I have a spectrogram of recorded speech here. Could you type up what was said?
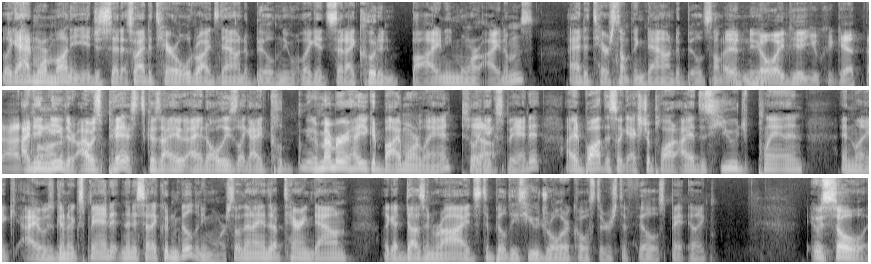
Like I had more money. It just said so I had to tear old rides down to build new. Like it said I couldn't buy any more items. I had to tear something down to build something I had new. no idea you could get that. I didn't far. either. I was pissed because I, I had all these like I had, remember how you could buy more land to like Yeah. expand it. I had bought this like extra plot. I had this huge plan and like I was gonna expand it, and then it said I couldn't build anymore. So then I ended up tearing down like a dozen rides to build these huge roller coasters to fill space. Like it was so,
